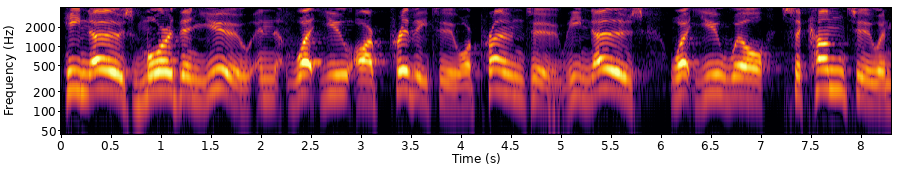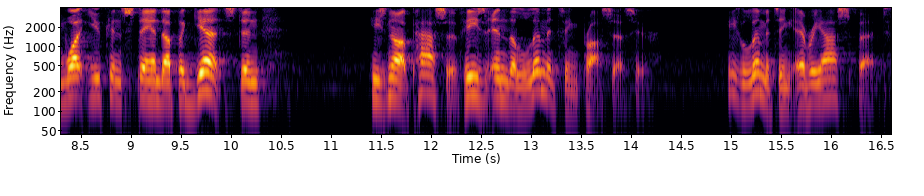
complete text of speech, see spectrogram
He knows more than you and what you are privy to or prone to. He knows what you will succumb to and what you can stand up against. And he's not passive, he's in the limiting process here. He's limiting every aspect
